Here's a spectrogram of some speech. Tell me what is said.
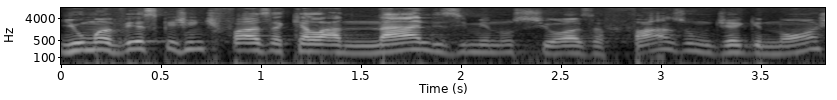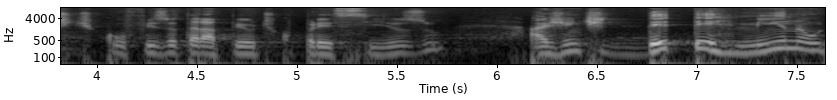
E uma vez que a gente faz aquela análise minuciosa, faz um diagnóstico fisioterapêutico preciso, a gente determina o,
